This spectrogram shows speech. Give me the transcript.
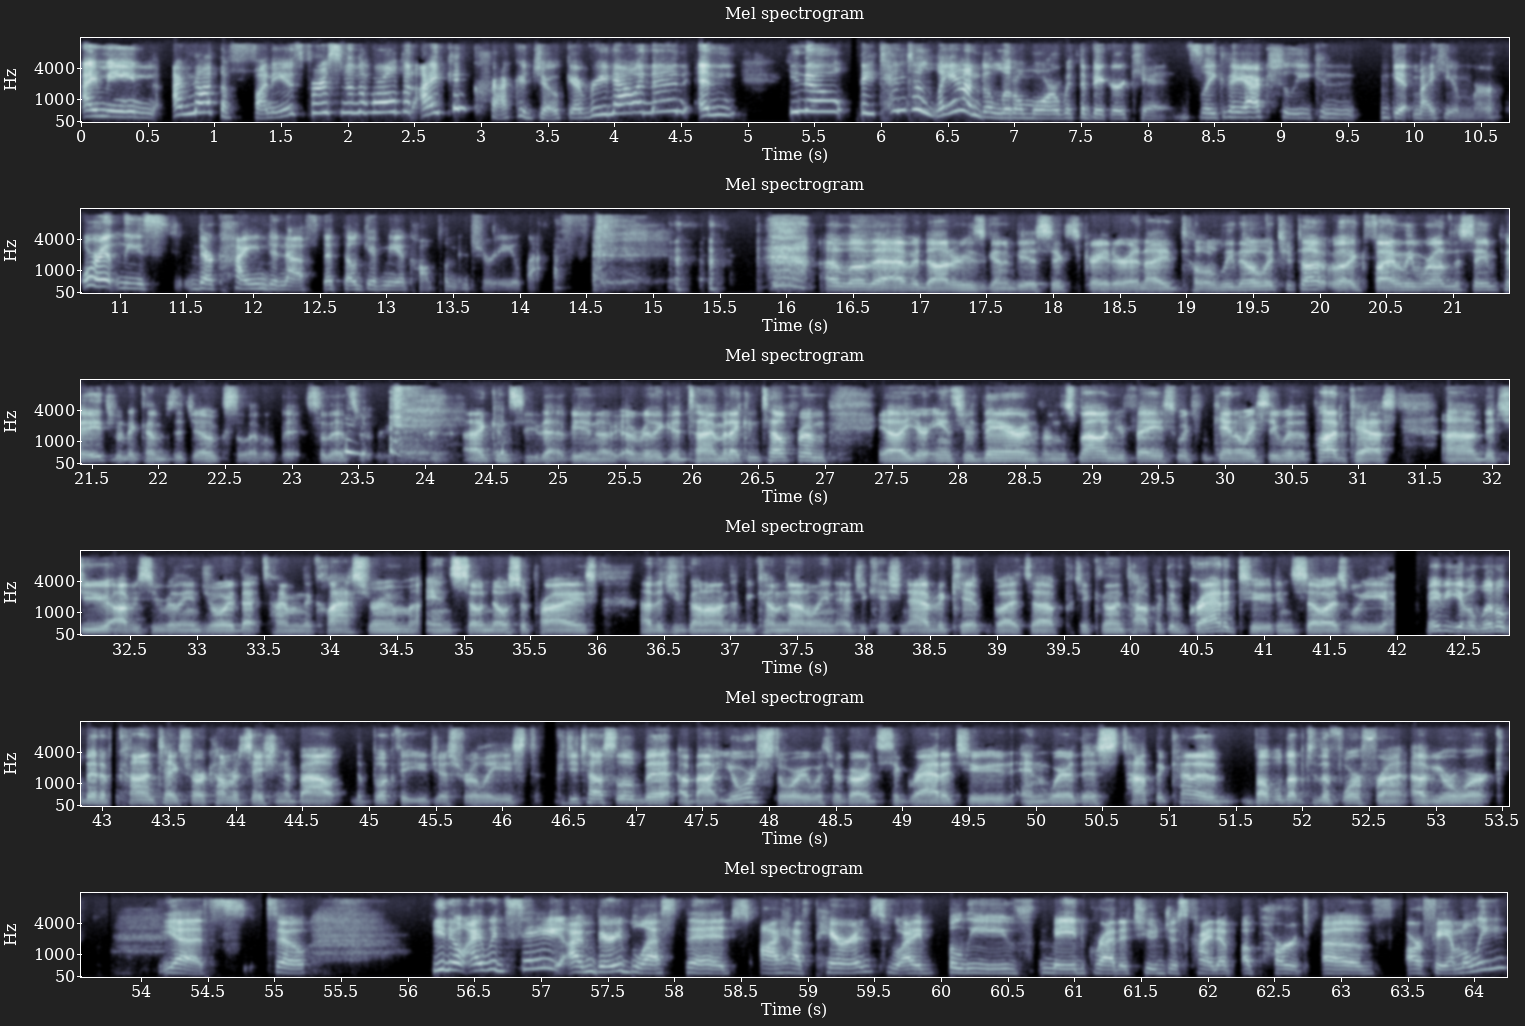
I mean, I'm not the funniest person in the world, but I can crack a joke every now and then. And you know, they tend to land a little more with the bigger kids. Like they actually can get my humor, or at least they're kind enough that they'll give me a complimentary laugh. I love that. I have a daughter who's going to be a sixth grader, and I totally know what you're talking. about. Like, finally, we're on the same page when it comes to jokes a little bit. So that's really, I can see that being a, a, really good time, and I can tell from uh, your answer there and from the smile on your face, which we can't always see with a podcast, um, that you obviously really enjoyed that time in the classroom. And so, no surprise. Uh, that you've gone on to become not only an education advocate, but uh, particularly on the topic of gratitude. And so, as we maybe give a little bit of context for our conversation about the book that you just released. Could you tell us a little bit about your story with regards to gratitude and where this topic kind of bubbled up to the forefront of your work? Yes. So, you know, I would say I'm very blessed that I have parents who I believe made gratitude just kind of a part of our family.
